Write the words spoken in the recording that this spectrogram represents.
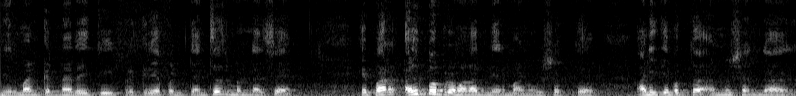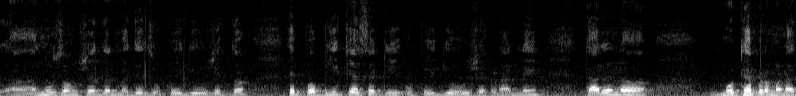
निर्माण करणारी ती प्रक्रिया पण त्यांचंच म्हणणं असं आहे. हे फार अल्प प्रमाणात निर्माण होऊ शकतं आणि ते फक्त अनुसंधान अनुसंशोधनमध्येच उपयोगी होऊ शकतं. हे पब्लिकच्यासाठी उपयोगी होऊ शकणार नाही. कारण मोठ्या प्रमाणात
